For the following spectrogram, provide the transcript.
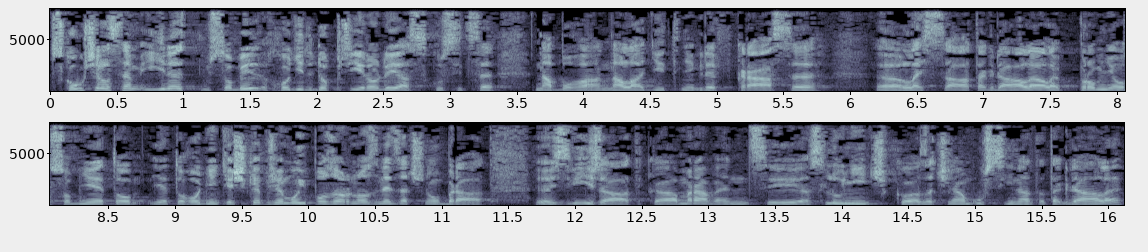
Zkoušel jsem i jiné způsoby chodit do přírody a zkusit se na Boha naladit někde v kráse lesa a tak dále, ale pro mě osobně je to, je to hodně těžké, protože moji pozornost hned začnou brát eh, zvířátka, mravenci, sluníčko a začínám usínat a tak dále.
